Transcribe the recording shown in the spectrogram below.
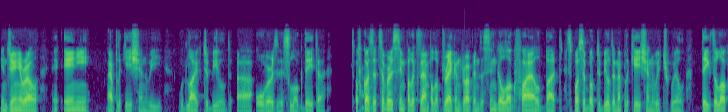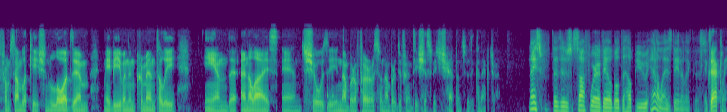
in general any application we would like to build uh, over this log data. Of course, that's a very simple example of drag and drop in the single log file, but it's possible to build an application which will take the logs from some location, load them, maybe even incrementally, and uh, analyze and show the number of errors or number of different issues which happens with the connector. Nice that there's software available to help you analyze data like this. Exactly.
